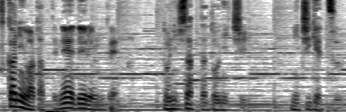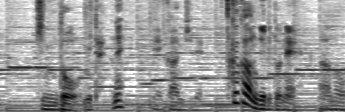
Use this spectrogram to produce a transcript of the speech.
2日にわたってね、出るんで、土日だったら土日、日月、金土みたいなね、え感じで。2日間出るとね、あの、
